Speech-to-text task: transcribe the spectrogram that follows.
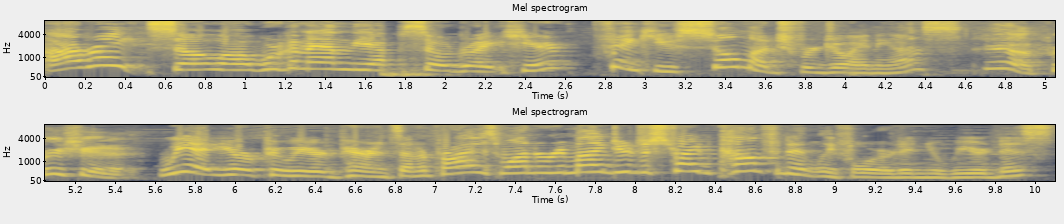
All right, so uh, we're gonna end the episode right here. Thank you so much for joining us. Yeah, appreciate it. We at Your Weird Parents Enterprise want to remind you to stride confidently forward in your weirdness.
